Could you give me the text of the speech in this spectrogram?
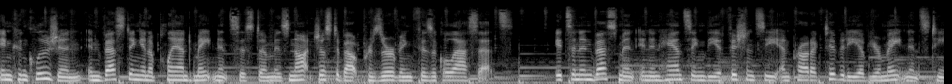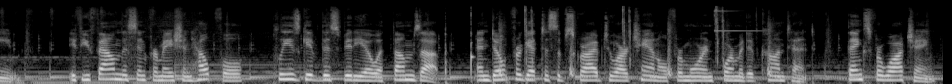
In conclusion, investing in a planned maintenance system is not just about preserving physical assets. It's an investment in enhancing the efficiency and productivity of your maintenance team. If you found this information helpful, please give this video a thumbs up, and don't forget to subscribe to our channel for more informative content. Thanks for watching.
